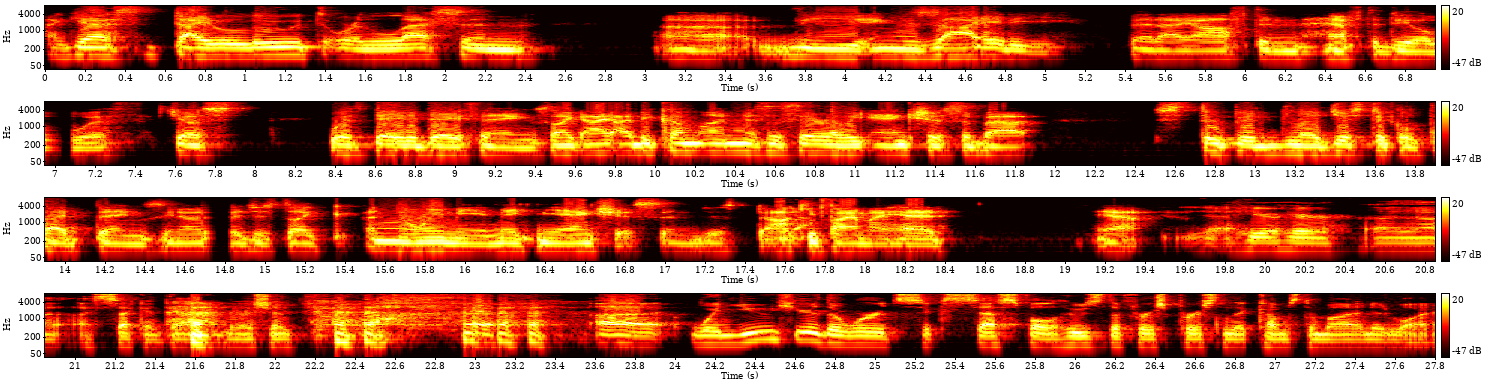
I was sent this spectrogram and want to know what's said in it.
I guess dilute or lessen uh, the anxiety that I often have to deal with just with day to day things. Like I, I, become unnecessarily anxious about stupid logistical type things, you know, that just like annoy me and make me anxious and just yeah. occupy my head. Yeah. Yeah. Here, here. I, uh, I second that motion. uh, when you hear the word successful, who's the first person that comes to mind and why?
